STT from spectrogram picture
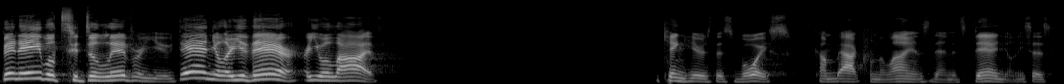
been able to deliver you? Daniel, are you there? Are you alive? The king hears this voice come back from the lion's den. It's Daniel, and he says,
